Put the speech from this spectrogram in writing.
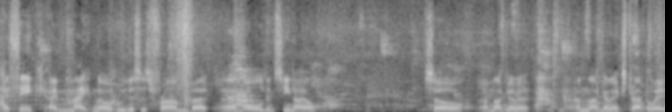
I think I might know who this is from, but I'm old and senile, so I'm not gonna I'm not gonna extrapolate.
